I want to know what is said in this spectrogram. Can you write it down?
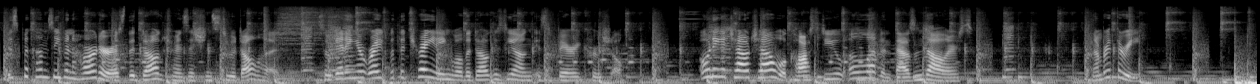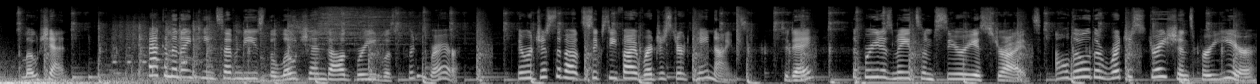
This becomes even harder as the dog transitions to adulthood, so getting it right with the training while the dog is young is very crucial. Owning a Chow Chow will cost you $11,000. Number 3. Löwchen. Back in the 1970s, the Löwchen dog breed was pretty rare. There were just about 65 registered canines. Today, breed has made some serious strides, although the registrations per year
